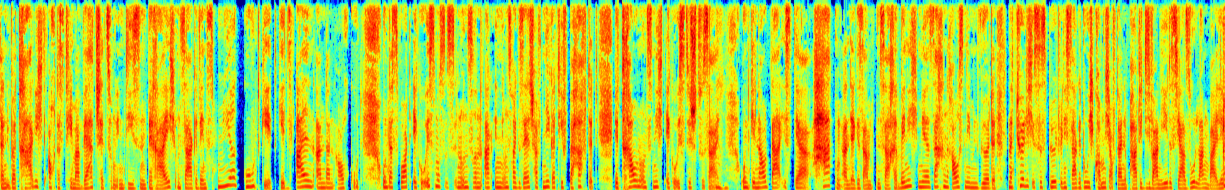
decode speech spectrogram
dann übertrage ich auch das Thema Wertschätzung in diesen Bereich und sage, wenn es mir gut geht, geht es allen anderen auch gut. Und das Wort Egoismus ist in, unseren, in unserer Gesellschaft negativ behaftet. Wir trauen uns nicht egoistisch zu sein. Mhm. Und genau da ist der Haken an der gesamten Sache. Wenn ich mir Sachen rausnehmen würde, natürlich ist es blöd, wenn ich sage, du, ich komme nicht auf deine Party, die waren jedes Jahr so langweilig,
